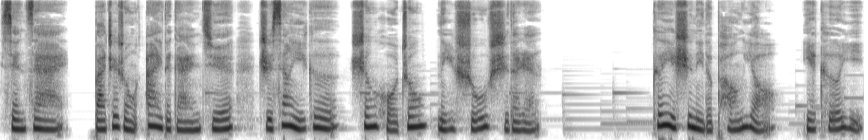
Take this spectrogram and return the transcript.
现在，把这种爱的感觉指向一个生活中你熟识的人，可以是你的朋友，也可以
